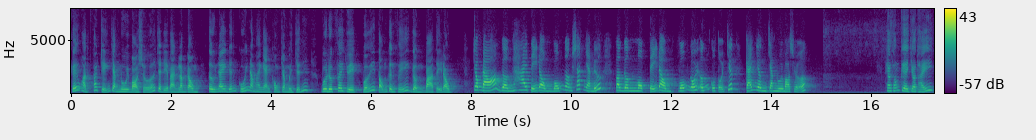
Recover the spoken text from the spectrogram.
kế hoạch phát triển chăn nuôi bò sữa trên địa bàn Lâm Đồng từ nay đến cuối năm 2019 vừa được phê duyệt với tổng kinh phí gần 3 tỷ đồng. Trong đó, gần 2 tỷ đồng vốn ngân sách nhà nước và gần 1 tỷ đồng vốn đối ứng của tổ chức cá nhân chăn nuôi bò sữa. Theo thống kê cho thấy,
